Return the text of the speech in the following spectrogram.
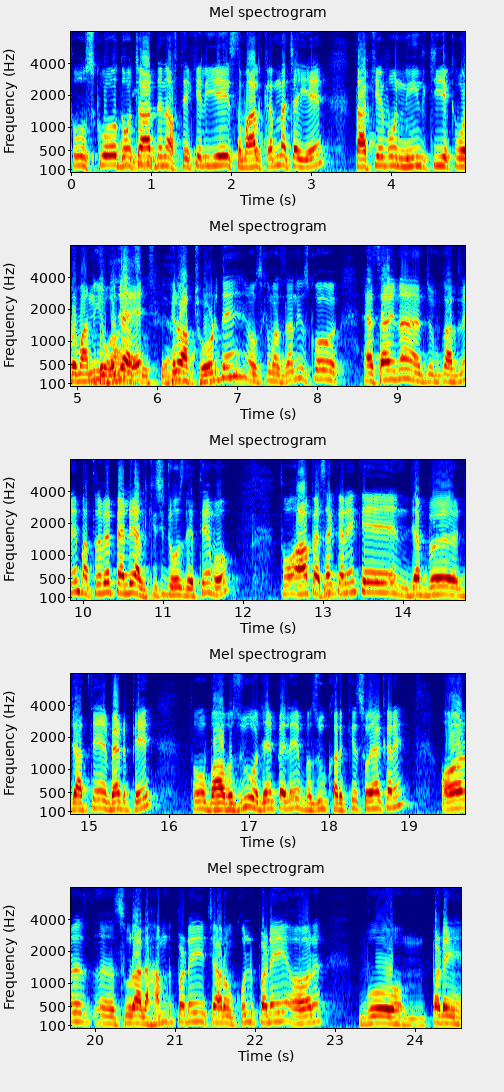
تو اس کو دو چار دن ہفتے کے لیے استعمال کرنا چاہیے تاکہ وہ نیند کی ایک وہ روانی ہو جائے۔ پھر آپ چھوڑ دیں اس کا مسئلہ نہیں اس کو ایسا ہے نا جو کر لیں۔ مطلب ہے پہلے ہلکی سی ڈوز دیتے ہیں وہ۔ تو آپ ایسا کریں کہ جب جاتے ہیں بیڈ پہ تو باوضو ہو جائیں پہلے وضو کر کے سویا کریں اور سورہ الحمد پڑھیں چاروں کل پڑھیں اور وہ پڑھیں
